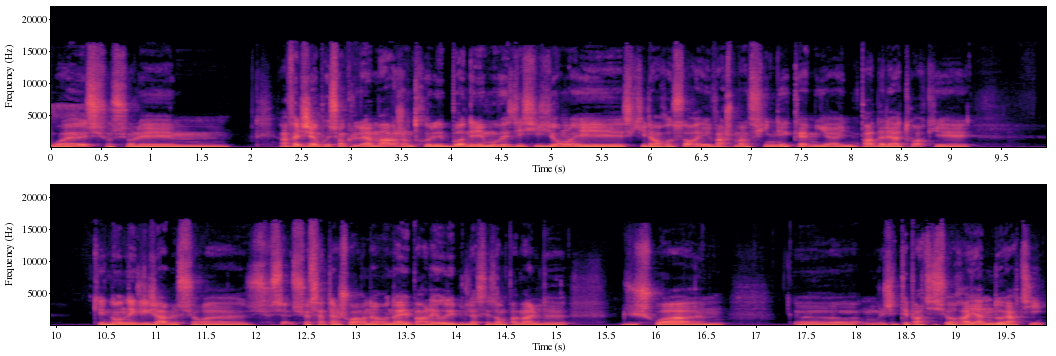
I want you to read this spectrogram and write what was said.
ouais, sur, sur les. hum, En fait, j'ai l'impression que la marge entre les bonnes et les mauvaises décisions et ce qu'il en ressort est vachement fine et quand même il y a une part d'aléatoire qui est qui est non négligeable sur, euh, sur, sur certains choix. On, a- on avait parlé au début de la saison pas mal de, du choix. euh, euh, J'étais parti sur Ryan Doherty.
